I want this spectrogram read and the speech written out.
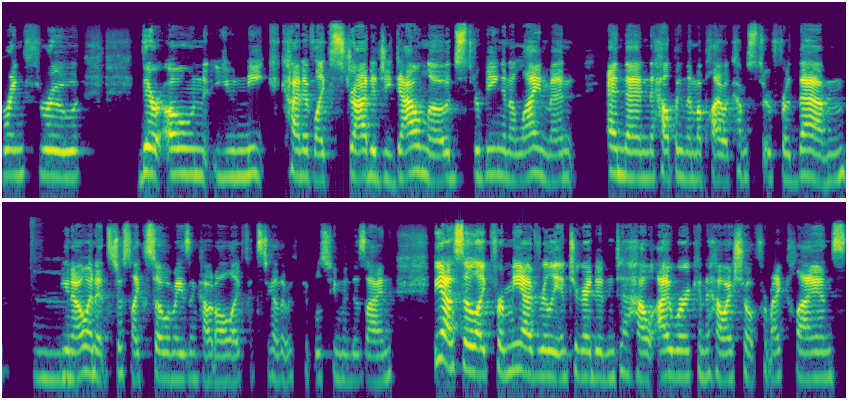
bring through their own unique kind of like strategy downloads through being in alignment and then helping them apply what comes through for them Mm. you know and it's just like so amazing how it all like fits together with people's human design but yeah so like for me i've really integrated into how i work and how i show up for my clients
